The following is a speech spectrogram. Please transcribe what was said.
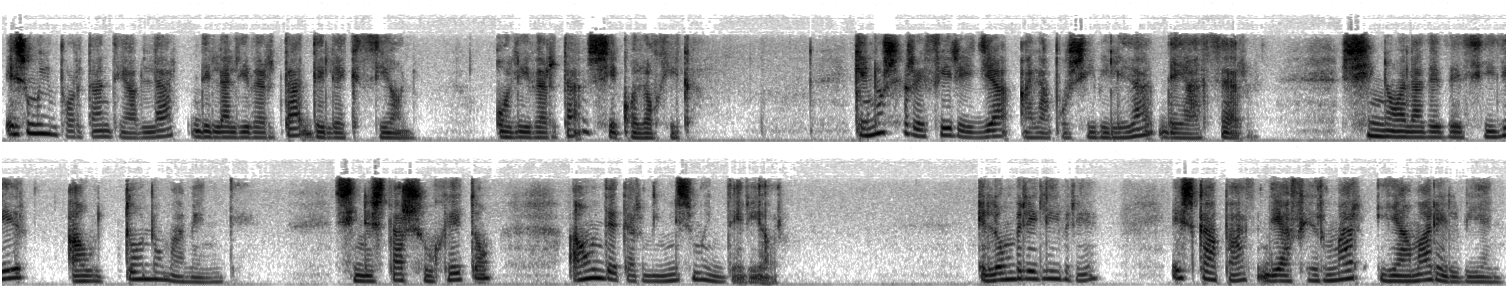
es muy importante hablar de la libertad de elección o libertad psicológica que no se refiere ya a la posibilidad de hacer, sino a la de decidir autónomamente, sin estar sujeto a un determinismo interior, El hombre libre es capaz de afirmar y amar el bien,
